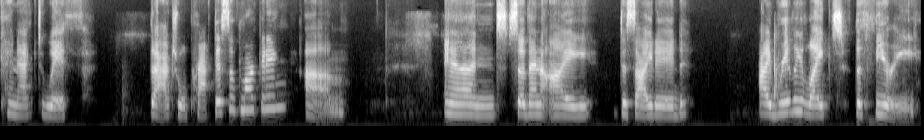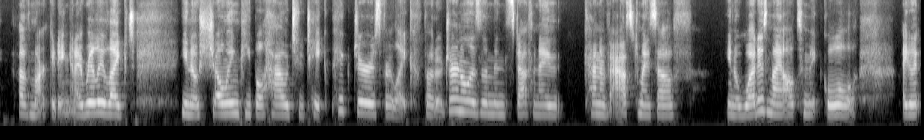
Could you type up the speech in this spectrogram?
connect with the actual practice of marketing. Um, and so then I decided I really liked the theory of marketing and I really liked you know, showing people how to take pictures for like photojournalism and stuff. And I kind of asked myself, you know, what is my ultimate goal? I don't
